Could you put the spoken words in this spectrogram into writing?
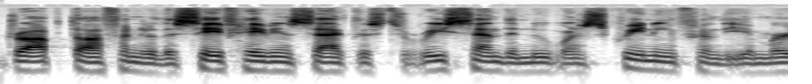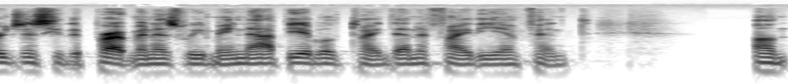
dropped off under the Safe Havens Act is to resend the newborn screening from the emergency department as we may not be able to identify the infant um,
